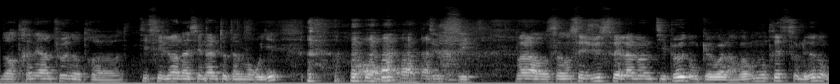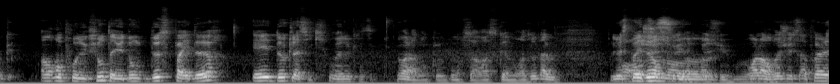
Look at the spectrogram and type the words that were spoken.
d'entraîner un peu notre euh, petit Sylvain national totalement rouillé. Oh. Voilà, on, s'est- on s'est juste fait la main un petit peu. Donc euh, voilà, on va vous montrer sur les deux. Donc en reproduction, tu as eu donc deux spiders et deux classiques. Ouais. Voilà, donc euh, bon, ça reste quand même raisonnable. Les En spiders, non, euh, réjouis. voilà, réjouis. Après,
